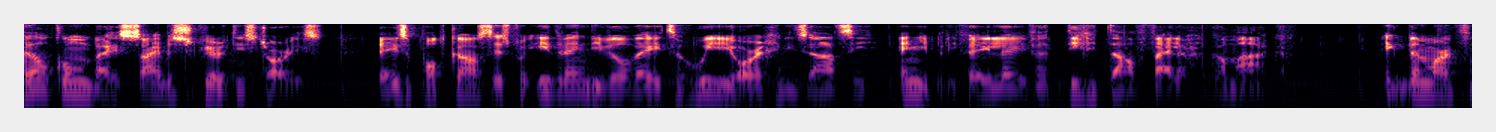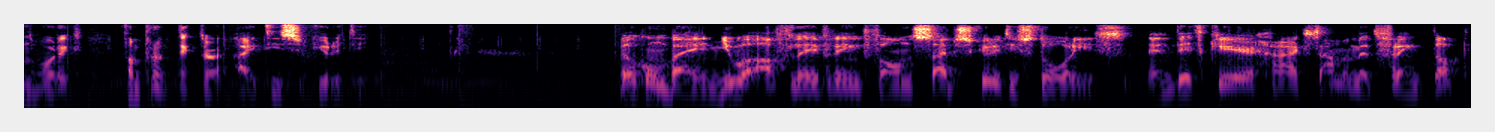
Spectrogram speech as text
Welkom bij Cybersecurity Stories. Deze podcast is voor iedereen die wil weten hoe je je organisatie en je privéleven digitaal veiliger kan maken. Ik ben Mark van Horik van Protector IT Security. Welkom bij een nieuwe aflevering van Cybersecurity Stories. En dit keer ga ik samen met Frank Dap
